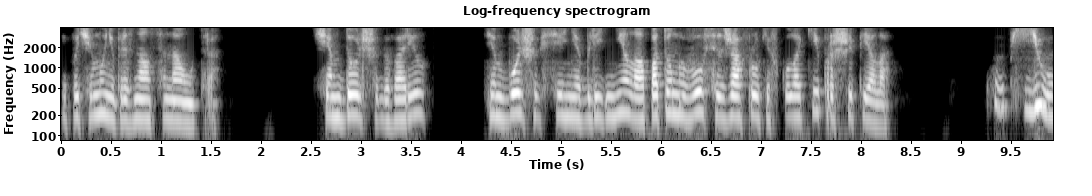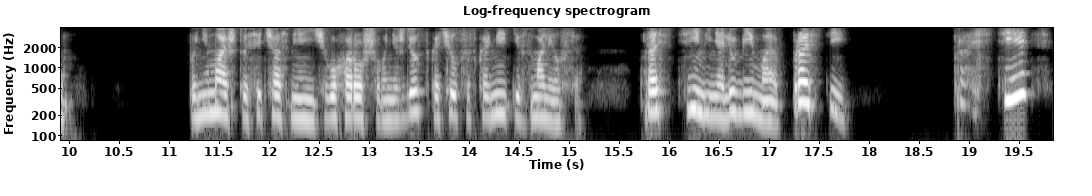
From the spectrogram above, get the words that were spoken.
и почему не признался на утро. Чем дольше говорил, тем больше Ксения бледнела, а потом и вовсе, сжав руки в кулаки, прошипела. «Убью!» Понимая, что сейчас меня ничего хорошего не ждет, скочил со скамейки и взмолился. «Прости меня, любимая, прости!» «Простить?»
